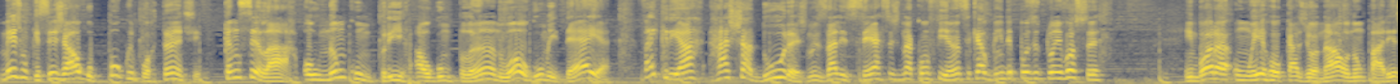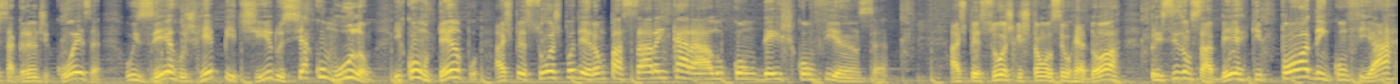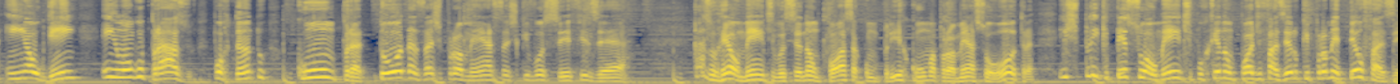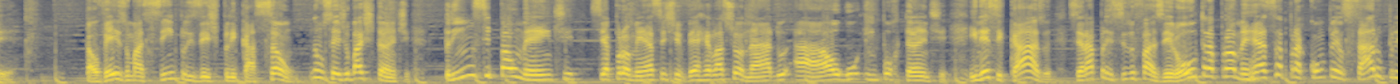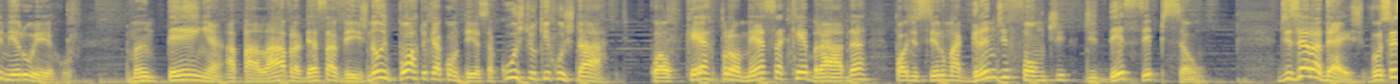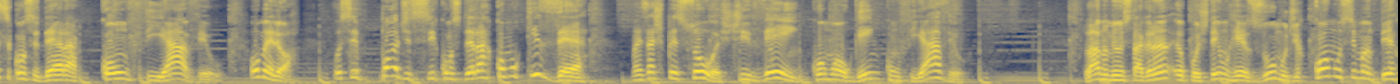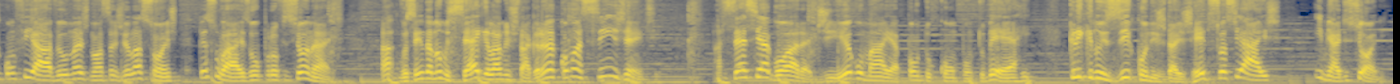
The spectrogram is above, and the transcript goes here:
Mesmo que seja algo pouco importante, cancelar ou não cumprir algum plano ou alguma ideia vai criar rachaduras nos alicerces na confiança que alguém depositou em você. Embora um erro ocasional não pareça grande coisa, os erros repetidos se acumulam e, com o tempo, as pessoas poderão passar a encará-lo com desconfiança. As pessoas que estão ao seu redor precisam saber que podem confiar em alguém em longo prazo. Portanto, cumpra todas as promessas que você fizer. Caso realmente você não possa cumprir com uma promessa ou outra, explique pessoalmente por que não pode fazer o que prometeu fazer. Talvez uma simples explicação não seja o bastante, principalmente se a promessa estiver relacionado a algo importante. E nesse caso, será preciso fazer outra promessa para compensar o primeiro erro. Mantenha a palavra dessa vez, não importa o que aconteça, custe o que custar. Qualquer promessa quebrada pode ser uma grande fonte de decepção. De 0 a 10, você se considera confiável? Ou melhor, você pode se considerar como quiser, mas as pessoas te veem como alguém confiável? Lá no meu Instagram eu postei um resumo de como se manter confiável nas nossas relações pessoais ou profissionais. Ah, você ainda não me segue lá no Instagram? Como assim, gente? Acesse agora diegomaia.com.br, clique nos ícones das redes sociais e me adicione.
